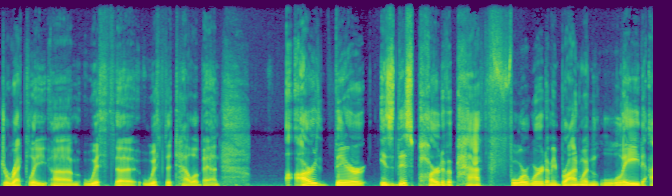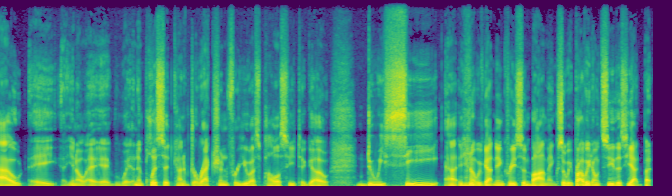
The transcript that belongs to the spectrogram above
directly um, with the with the Taliban. Are there is this part of a path forward? I mean, Bronwyn laid out a you know a, a, an implicit kind of direction for U.S. policy to go. Do we see? Uh, you know, we've got an increase in bombing, so we probably don't see this yet. But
